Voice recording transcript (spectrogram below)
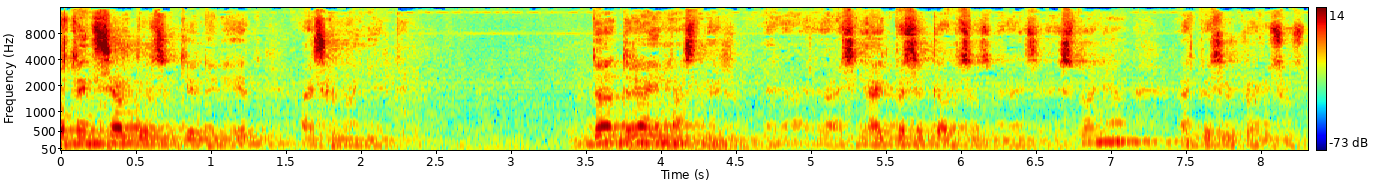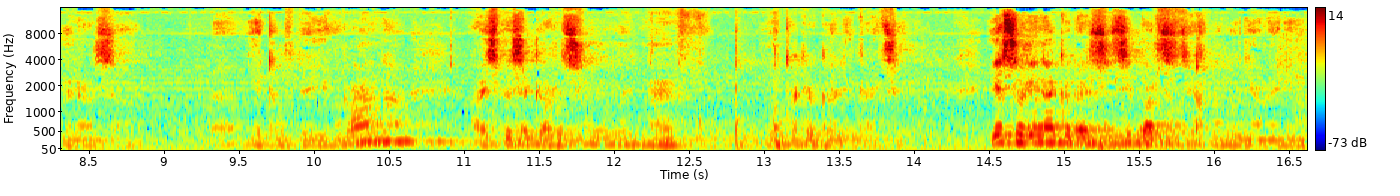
պոտենցիալ գործընկերների հետ այս կնան երկրի։ Դա դրա իմաստն էր այսինքն այդպես է կառուցած մեր այս Էստոնիա, այդպես է կառուցած մեր այս Եթովպիա եւ Ռուանդա, այսպես է կառուցվում նաեւ մոտակա գալիք այցը։ Ես օրինակը վերցրեցի բարձր տեխնոլոգիաների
